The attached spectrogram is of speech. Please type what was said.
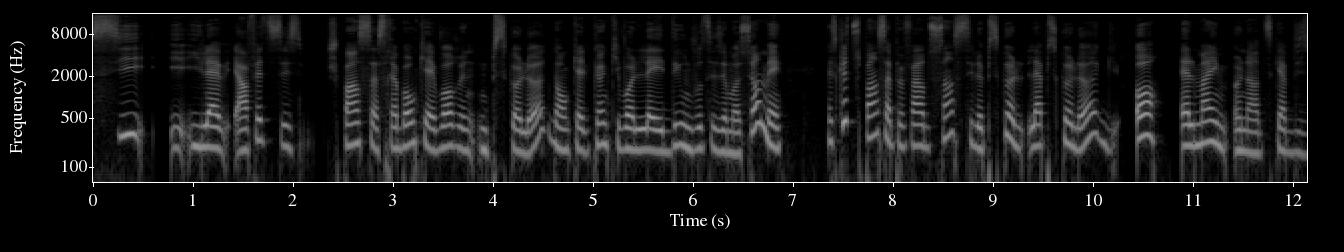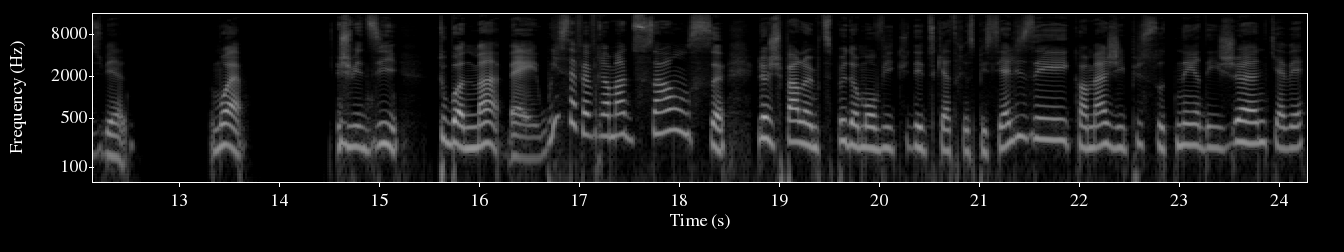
si il avait, en fait, je pense que ça serait bon qu'il y ait une, psychologue, donc quelqu'un qui va l'aider au niveau de ses émotions, mais est-ce que tu penses que ça peut faire du sens si la psychologue a elle-même un handicap visuel? Moi, je lui dis, tout bonnement, ben oui, ça fait vraiment du sens. Là, je parle un petit peu de mon vécu d'éducatrice spécialisée, comment j'ai pu soutenir des jeunes qui avaient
